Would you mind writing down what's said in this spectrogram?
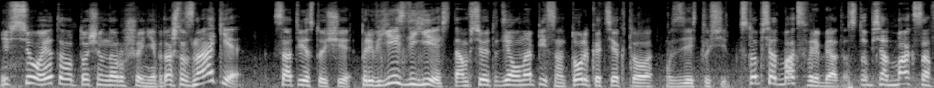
И все, это вот точно нарушение. Потому что знаки соответствующие при въезде есть. Там все это дело написано. Только те, кто вот здесь тусит. 150 баксов, ребята. 150 баксов.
